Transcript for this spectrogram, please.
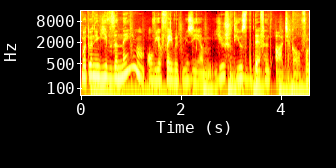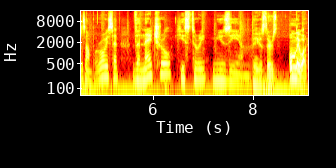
But when you give the name of your favorite museum, you should use the definite article. For example, Rory said the Natural History Museum. Because there's only one.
